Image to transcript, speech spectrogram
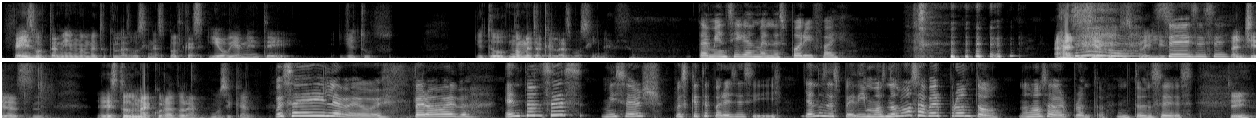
Facebook también No Me Toque las Bocinas Podcast. Y obviamente YouTube. YouTube No Me Toque las Bocinas. También síganme en Spotify. Ah, sí, cierto, tus playlists. Sí, sí, sí. Están chidas. Es toda una curadora musical. Pues ahí le veo, güey. Pero bueno. Entonces, mi Serge, pues, ¿qué te parece si ya nos despedimos? Nos vamos a ver pronto. Nos vamos a ver pronto. Entonces, Sí,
